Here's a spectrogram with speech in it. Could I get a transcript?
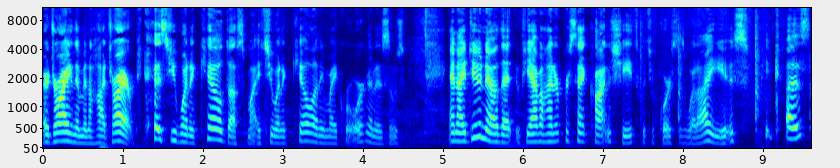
or drying them in a hot dryer because you want to kill dust mites you want to kill any microorganisms and I do know that if you have 100% cotton sheets, which of course is what I use because,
